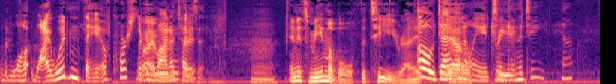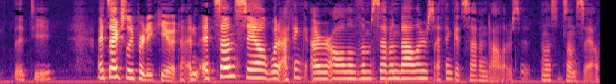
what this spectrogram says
wh- why wouldn't they? Of course they're going to monetize they? It. And it's memeable, the tea, right? Oh, definitely Tea. drinking the tea. Yeah. The tea. It's actually pretty cute, and it's on sale. What I think are all of them seven dollars. I think it's seven dollars unless it's on sale.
